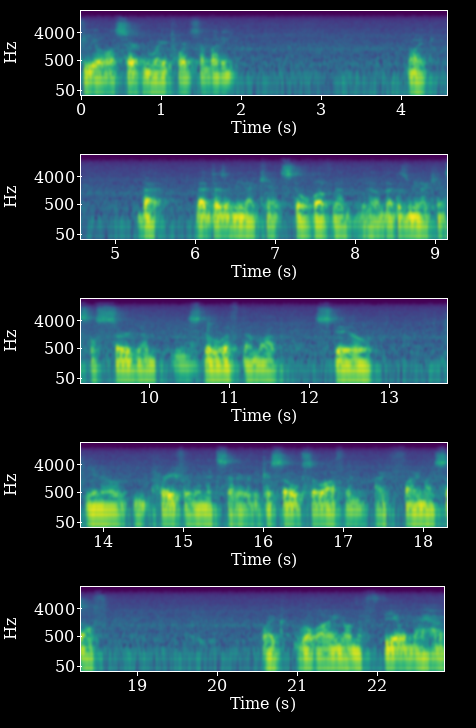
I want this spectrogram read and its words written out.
feel a certain way towards somebody, like that, that doesn't mean I can't still love them. You know, that doesn't mean I can't still serve them, Mm. still lift them up, still, you know, pray for them, etc. Because so so often I find myself like relying on the feeling I have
